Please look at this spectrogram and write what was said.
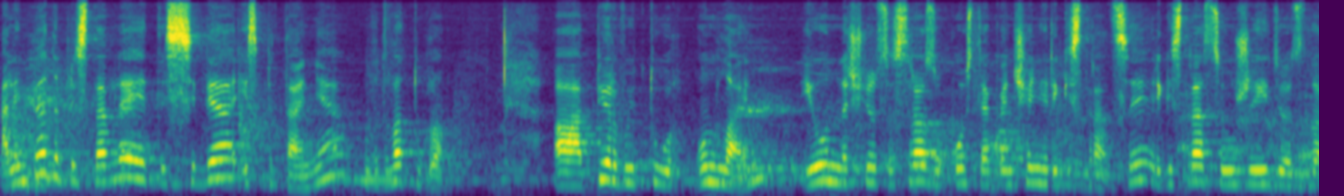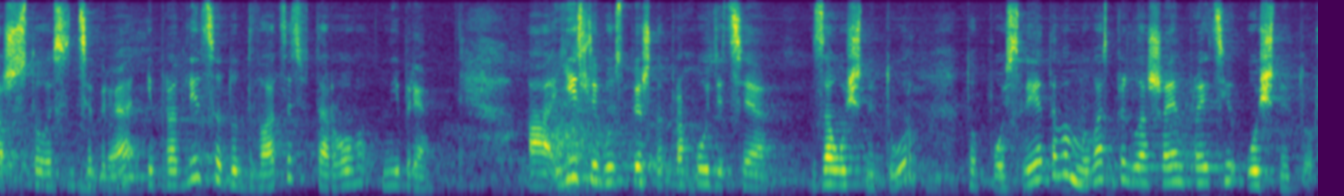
Олимпиада представляет из себя испытания в два тура. А первый тур онлайн, и он начнется сразу после окончания регистрации. Регистрация уже идет с 26 сентября и продлится до 22 ноября. А если вы успешно проходите заочный тур, то после этого мы вас приглашаем пройти очный тур.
